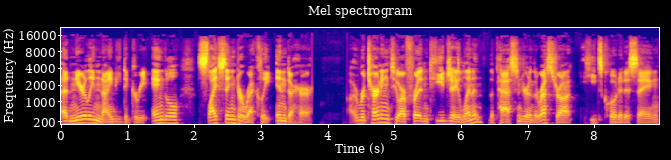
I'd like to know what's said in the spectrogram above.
at a nearly 90 degree angle, slicing directly into her. Uh, returning to our friend TJ Lennon, the passenger in the restaurant, he's quoted as saying,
